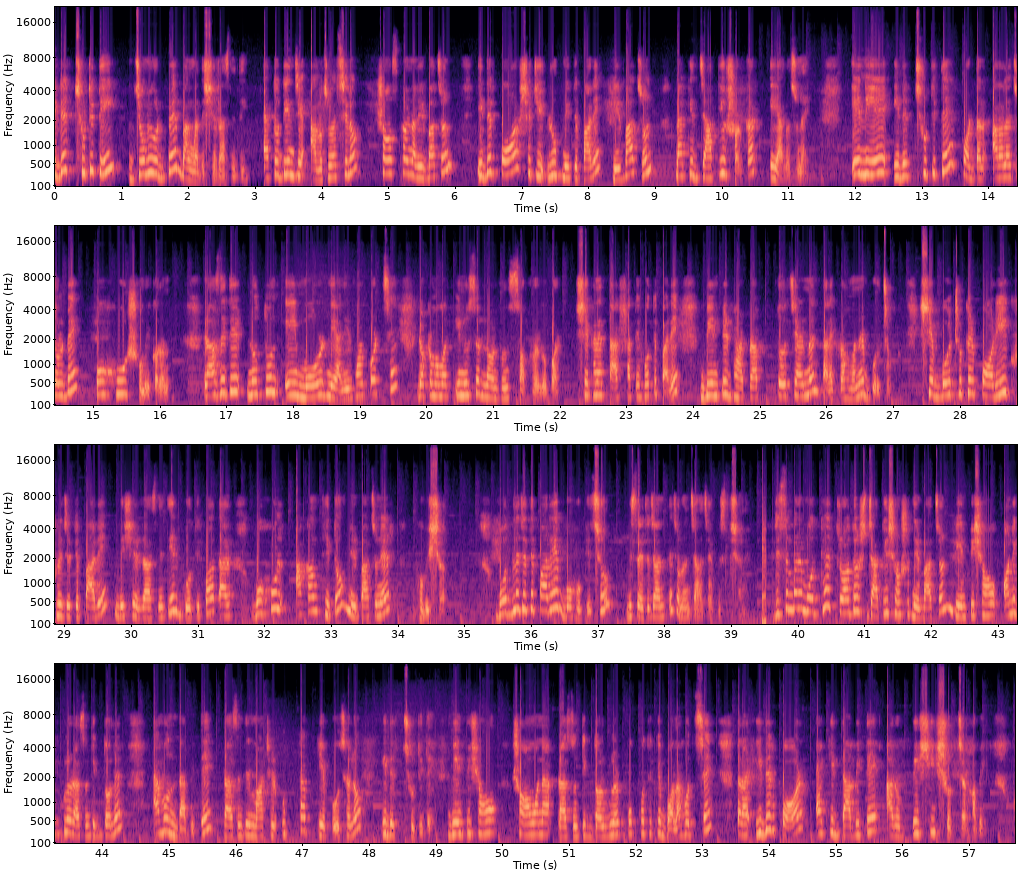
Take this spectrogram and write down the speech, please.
ঈদের ছুটিতেই জমে উঠবে বাংলাদেশের রাজনীতি। এতদিন যে আলোচনা ছিল, সংস্কার না নির্বাচন, ঈদের পর সেটি রূপ নিতে পারে নির্বাচন নাকি জাতীয় সরকার এই আলোচনায়। এ নিয়ে ঈদের ছুটিতে পর্দার আড়ালে চলবে বহু সমীকরণ। রাজনীতির নতুন এই মোড় নেয়া নির্ভর করছে ডক্টর মোহাম্মদ ইউনুসের লন্ডন সফরের উপর। সেখানে তার সাথে হতে পারে বিএনপির ভারপ্রাপ্ত চেয়ারম্যান তারেক রহমানের বৈঠক। সে বৈঠকের পরেই ঘুরে যেতে পারে দেশের রাজনীতির গতিপথ আর বহুল আকাঙ্ক্ষিত নির্বাচনের ভবিষ্যৎ। বদলে যেতে পারে বহু কিছু। বিস্তারিত জানতে চলুন যাওয়া যায় বিশ্লেষণে। ডিসেম্বরের মধ্যে ত্রয়োদশ জাতীয় সংসদ নির্বাচন, বিএনপি সহ অনেকগুলো রাজনৈতিক দলের এমন দাবিতে রাজনীতির মাঠের উত্তাপ গিয়ে পৌঁছালো ঈদের ছুটিতে। বিএনপি সহ সমমনা রাজনৈতিক দলগুলোর পক্ষ থেকে বলা হচ্ছে, তারা ঈদের পর একই দাবিতে আরও বেশি সোচ্চার হবে।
